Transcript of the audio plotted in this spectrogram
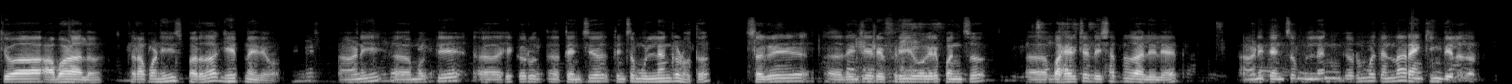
किंवा आभाळ आलं तर आपण ही स्पर्धा घेत नाही तेव्हा. आणि मग ते हे करून त्यांचे त्यांचं मूल्यांकन होतं. सगळे त्यांचे रेफरी वगैरे पंच बाहेरच्या देशातनं झालेले आहेत. आणि त्यांचं मूल्यांकन करून मग त्यांना रँकिंग दिलं जातं.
